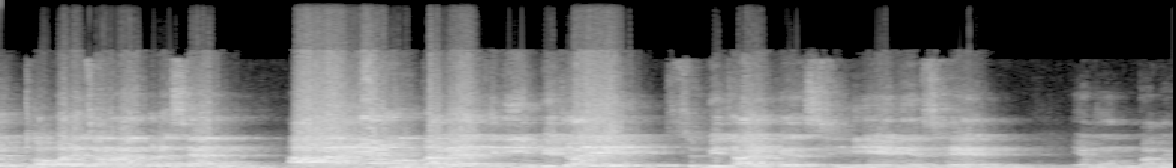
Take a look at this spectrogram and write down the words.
যুদ্ধ পরিচালনা করেছেন আর এমন ভাবে তিনি বিজয়, বিজয়কে ছিনিয়ে এনেছেন। এমন ভাবে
